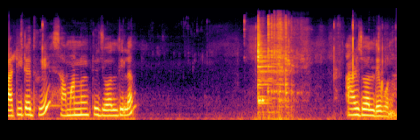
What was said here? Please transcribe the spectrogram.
বাটিটা ধুয়ে সামান্য একটু জল দিলাম। আর জল দেব না।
